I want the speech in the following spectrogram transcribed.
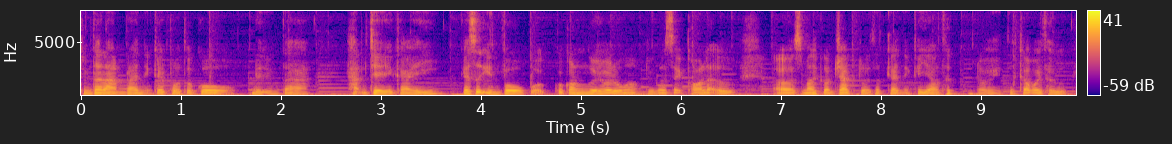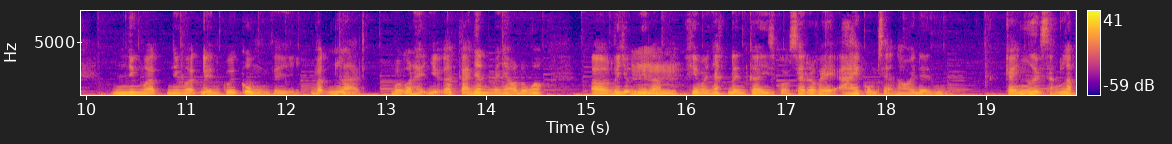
chúng ta làm ra những cái protocol để chúng ta hạn chế cái cái sự involve của của con người vào đúng không? Chúng ta sẽ có là ừ uh, smart contract rồi tất cả những cái giao thức rồi tất cả mọi thứ. Nhưng mà nhưng mà đến cuối cùng thì vẫn là mối quan hệ giữa các cá nhân với nhau đúng không uh, ví dụ như ừ. là khi mà nhắc đến case của CRV ai cũng sẽ nói đến cái người sáng lập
